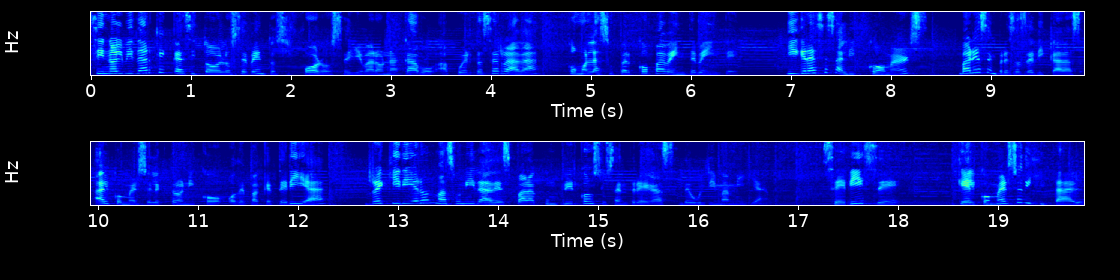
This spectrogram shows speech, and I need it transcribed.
Sin olvidar que casi todos los eventos y foros se llevaron a cabo a puerta cerrada, como la Supercopa 2020. Y gracias al e-commerce, varias empresas dedicadas al comercio electrónico o de paquetería requirieron más unidades para cumplir con sus entregas de última milla. Se dice que el comercio digital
